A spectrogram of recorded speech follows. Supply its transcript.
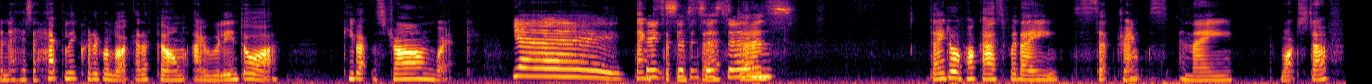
and it has a happily critical look at a film I really adore. Keep up the strong work. Yay! Thanks, Sipping Sipping Sisters. Sisters. They do a podcast where they sip drinks and they watch stuff.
